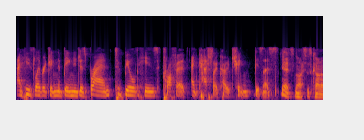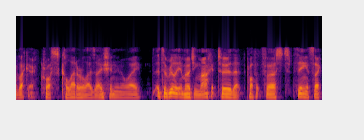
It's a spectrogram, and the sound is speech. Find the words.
and he's leveraging the Bean Ninjas brand to build his profit and cash flow coaching business. Yeah, it's nice. It's kind of like a cross collateralization in a way. It's a really emerging market too, that profit first thing. It's like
